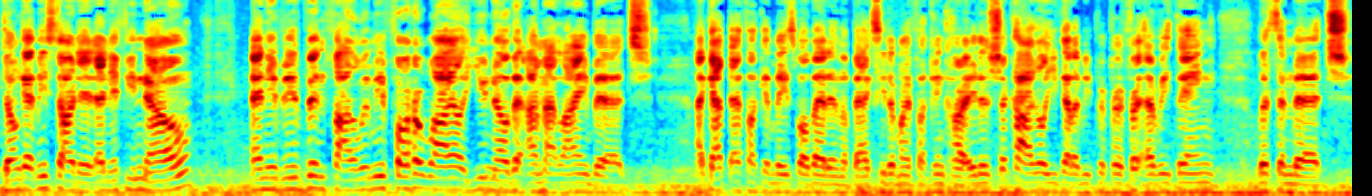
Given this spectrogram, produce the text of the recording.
Don't get me started. And if you know, and if you've been following me for a while, you know that I'm not lying, bitch. I got that fucking baseball bat in the backseat of my fucking car. It is Chicago. You gotta be prepared for everything. Listen, bitch.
